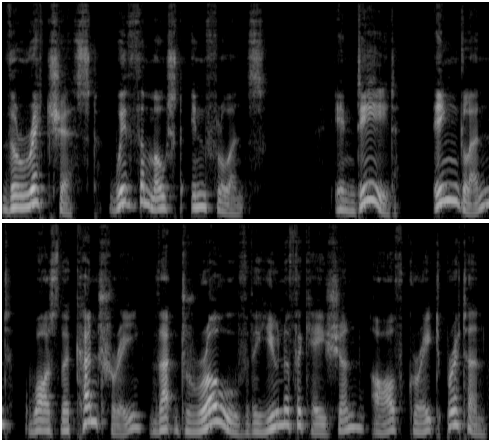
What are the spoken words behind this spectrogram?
the richest, with the most influence. Indeed, England was the country that drove the unification of Great Britain.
